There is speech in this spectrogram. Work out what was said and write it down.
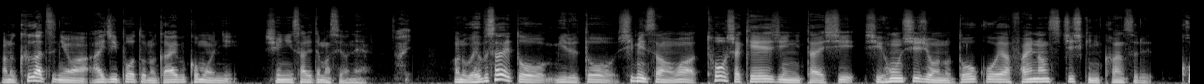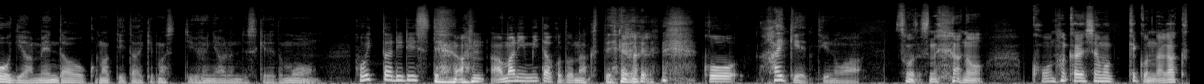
あの、9月には IG ポートの外部顧問に就任されてますよね。はい。あの、ウェブサイトを見ると、清水さんは当社経営陣に対し、資本市場の動向やファイナンス知識に関する講義や面談を行っていただけますっていうふうにあるんですけれども、うんこういったリリースってあんあまり見たことなくて、こう、背景っていうのは、そうですね。あの、この会社も結構長くっ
